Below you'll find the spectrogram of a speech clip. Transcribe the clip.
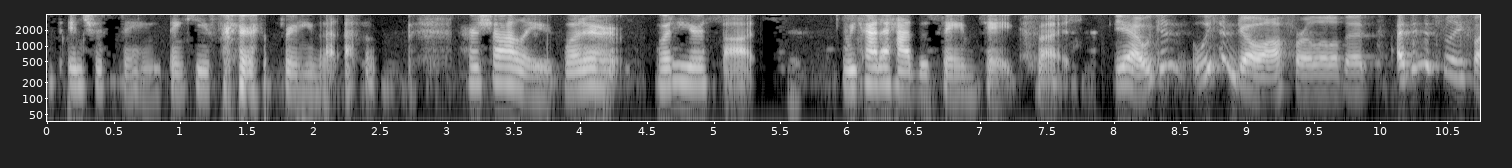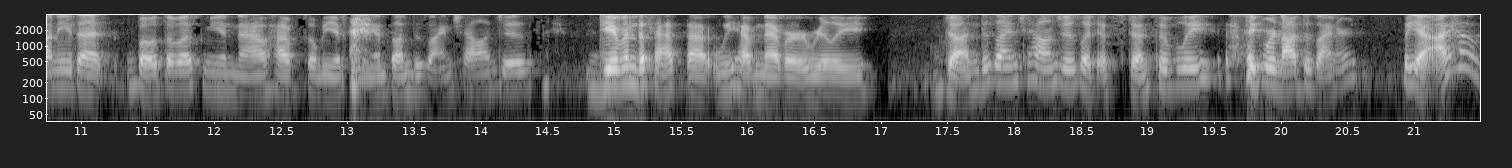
it's interesting. Thank you for bringing that up. Harshali, what are what are your thoughts? we kind of had the same take, but yeah, we can we can go off for a little bit. I think it's really funny that both of us, me and now, have so many opinions on design challenges, given the fact that we have never really done design challenges like extensively. Like we're not designers. But yeah, I have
